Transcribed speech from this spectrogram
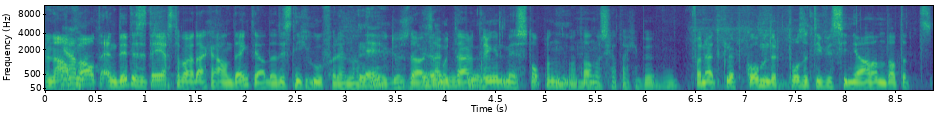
Als zijn een aanvalt en dit is het eerste waar je aan denkt, ja, dat is niet goed voor hem natuurlijk. dus daar, hij moet daar dringend mee stoppen, want anders gaat dat gebeuren. Vanuit de club komen er positieve signalen dat het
